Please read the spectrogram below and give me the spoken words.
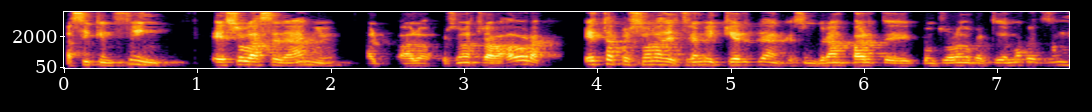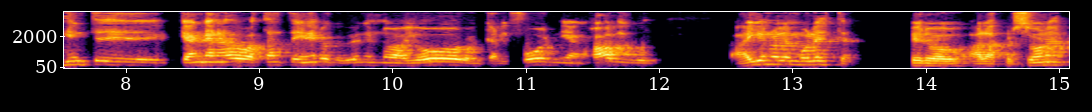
Así que, en fin, eso le hace daño a, las personas trabajadoras. Estas personas de extrema izquierda, que son gran parte controlan el Partido Demócrata, son gente que han ganado bastante dinero, que viven en Nueva York o en California, en Hollywood. A ellos no les molesta, pero a las personas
